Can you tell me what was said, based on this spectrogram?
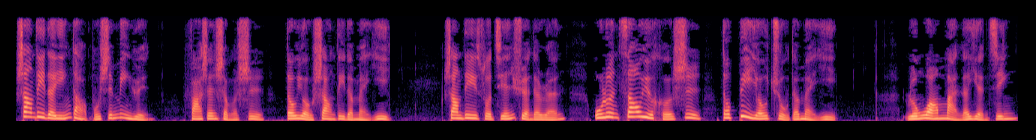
上帝的引导不是命运，发生什么事都有上帝的美意。上帝所拣选的人，无论遭遇何事，都必有主的美意。轮王满了眼睛，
